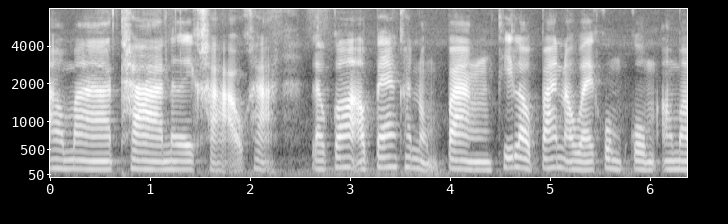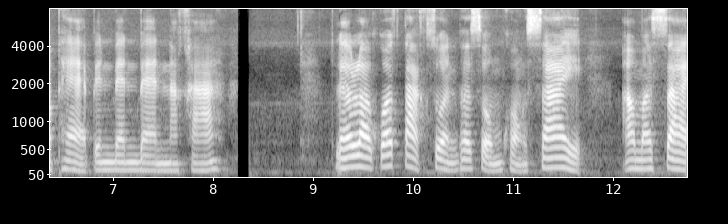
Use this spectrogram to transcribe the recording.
เอามาทาเนยขาวค่ะ แล้วก็เอาแป้งขนมปังที่เราปั้นเอาไว้กลมๆ เอามาแผ่เป็นแบนๆนะคะ แล้วเราก็ตักส่วนผสมของไส้ เอามาใส่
